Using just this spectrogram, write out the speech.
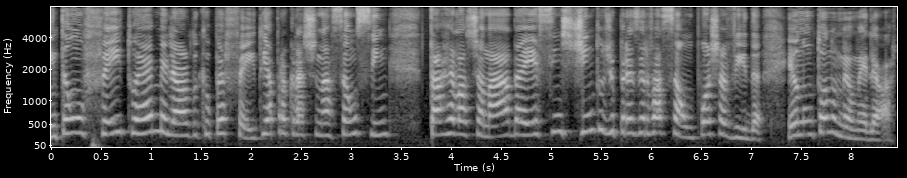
Então, o feito é melhor do que o perfeito. E a procrastinação, sim, está relacionada a esse instinto de preservação. Poxa vida, eu não tô no meu melhor.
